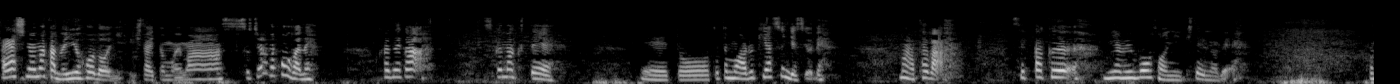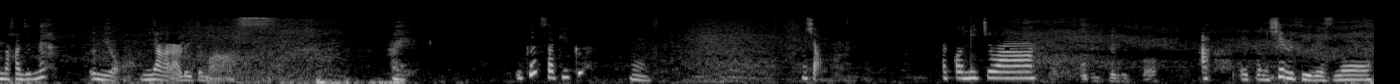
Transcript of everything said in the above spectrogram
林の中の遊歩道に行きたいと思います。そちらの方がね、風が少なくて、えっ、と、とても歩きやすいんですよね。まあ、ただ、せっかく南房総に来てるので、こんな感じでね、海を見ながら歩いてます。はい。行く？先行く？うん。よいしょ。はい、こんにちは。あ、えっ、とね、シェルティですね。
